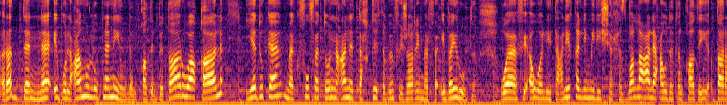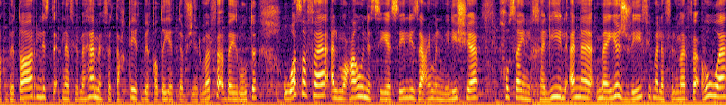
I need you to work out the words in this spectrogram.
رد النائب العام اللبناني للقاضي البطار وقال يدك مكفوفة عن التحقيق بانفجار مرفأ بيروت وفي أول تعليق لميليشيا حزب الله على عودة القاضي طارق بطار لاستئناف مهامه في التحقيق بقضية تفجير مرفأ بيروت وصف المعاون السياسي لزعيم الميليشيا حسين الخليل أن ما يجري في ملف المرفأ هو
